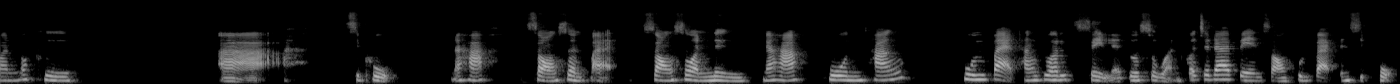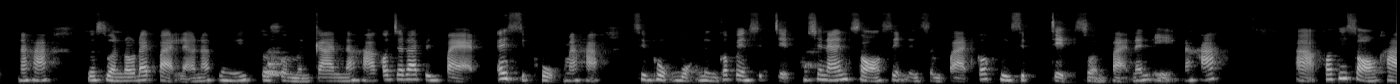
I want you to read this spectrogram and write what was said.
มันก็คืออ่าสิบหกนะคะสองส่วนแปดสองส่วนหนึ่งนะคะคูณทั้ง คูณ 8 ทั้งตัวเศษและตัวส่วนก็จะได้เป็น2คูณ8เป็น 16 นะคะ ตัวส่วนเราได้ 8 แล้วนะตรงนี้ตัวส่วนเหมือนกันนะคะ ก็จะได้เป็น 8 เอ้ย 16 นะคะ 16 บวก 1 ก็เป็น 17 เพราะฉะนั้น 2 เศษ1ส่วน8ก็คือ 17 ส่วน 8 นั่นเองนะคะอ่าข้อที่ 2 ค่ะ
